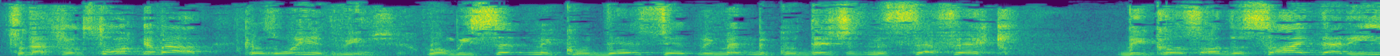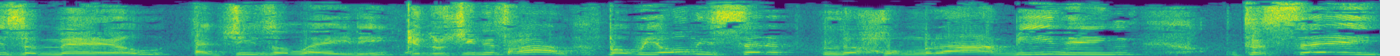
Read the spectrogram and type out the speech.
So that's what it's talking about. Because what do you mean? When we said mikudeshet, we meant mikudeshet misafek. Because on the side that he's a male and she's a lady, kiddushin is hal. But we only said it lehumra, meaning to say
